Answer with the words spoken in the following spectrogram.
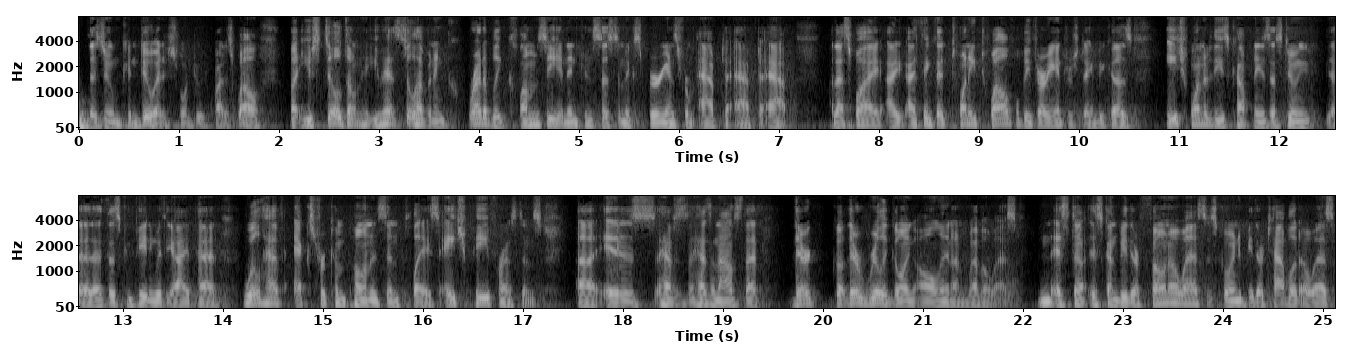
the Xoom can do it. It just won't do it quite as well. But you still don't. You have, still have an incredibly clumsy and inconsistent experience from app to app to app. That's why I, I think that 2012 will be very interesting because each one of these companies that's doing uh, that's competing with the iPad will have extra components in place. HP, for instance, uh, is has has announced that they're go- they're really going all in on WebOS. It's it's going to be their phone OS. It's going to be their tablet OS.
